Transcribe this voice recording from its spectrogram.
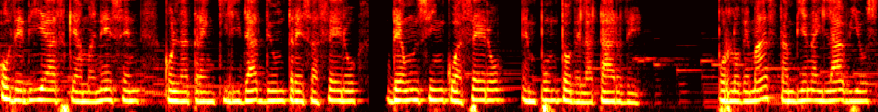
o de días que amanecen con la tranquilidad de un 3 a 0, de un 5 a 0 en punto de la tarde. Por lo demás también hay labios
